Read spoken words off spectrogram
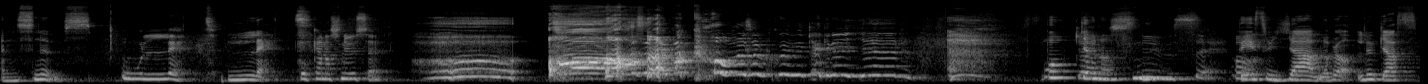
en snus? Oh, lätt. Lätt. Bockarna snuse. Åh! Alltså det bara kommer så sjuka grejer! Bockarna snuse. Det är så jävla bra. Lukas,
